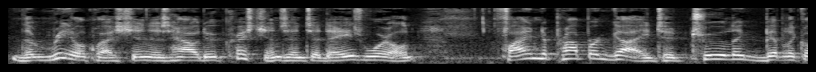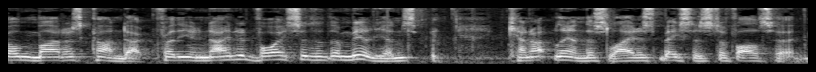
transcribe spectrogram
the real question is how do Christians in today's world find a proper guide to truly biblical modest conduct for the united voices of the millions cannot lend the slightest basis to falsehood.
